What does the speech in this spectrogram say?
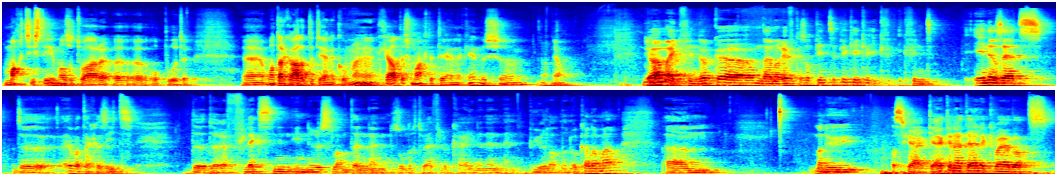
machtssysteem als het ware uh, uh, op poten. Uh, want daar gaat het uiteindelijk om. Hè. Geld is macht uiteindelijk. Hè. Dus ja. ja. Ja, maar ik vind ook, uh, om daar nog even op in te pikken, ik, ik, ik vind enerzijds de, hè, wat dat je ziet, de, de reflexen in, in Rusland en, en zonder twijfel Oekraïne en, en buurlanden ook allemaal. Um, maar nu, als je gaat kijken uiteindelijk waar dat,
